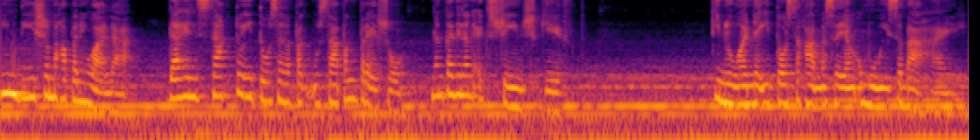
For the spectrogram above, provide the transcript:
Hindi siya makapaniwala dahil sakto ito sa napag-usapang presyo ng kanilang exchange gift. Kinuha niya ito sa kamasayang umuwi sa bahay.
